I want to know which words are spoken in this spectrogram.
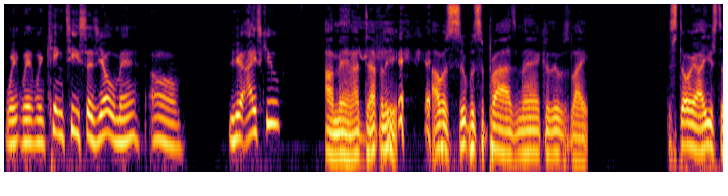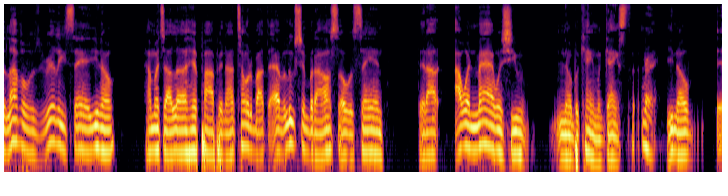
when when when King T says, "Yo, man, um, You hear Ice Cube? Oh man, I definitely, I was super surprised, man, because it was like the story I used to love her was really saying, you know, how much I love hip hop, and I told about the evolution, but I also was saying that I I wasn't mad when she, you know, became a gangster, Right. You know, eh,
